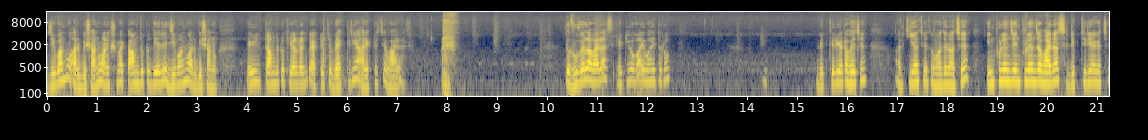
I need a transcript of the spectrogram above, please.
জীবাণু আর বিষাণু, অনেক সময় টার্ম দুটো দিয়ে যায়, জীবাণু আর বিষাণু। এই টার্ম দুটো খেয়াল রাখবে, একটি হচ্ছে ব্যাকটেরিয়া আর একটি হচ্ছে ভাইরাস। তো রুবেলা ভাইরাস, এটিও বায়ুবাহিত রোগ? ডিপথেরিয়াটা হয়েছে। আর কি আছে? তোমাদের আছে ইনফ্লুয়েঞ্জা ইনফ্লুয়েঞ্জা ভাইরাস, ডিপথেরিয়া গেছে।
